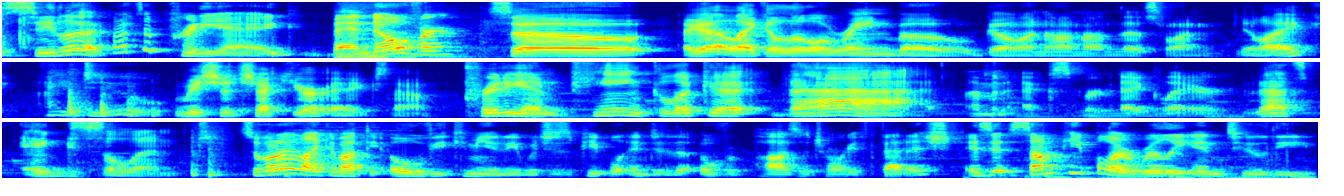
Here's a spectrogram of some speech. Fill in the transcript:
See, look. That's a pretty egg. Bend over. So I got like a little rainbow going on on this one. You like? I do. We should check your eggs now. Pretty and pink. Look at that. I'm an expert egg layer. That's excellent. So what I like about the OV community, which is people into the ovipository fetish, is that some people are really into the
